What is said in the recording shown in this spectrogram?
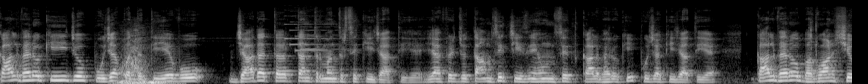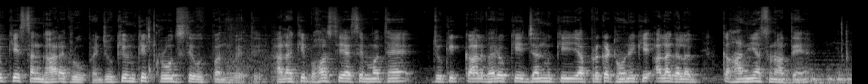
काल भैरव की जो पूजा पद्धति है, वो ज़्यादातर तंत्र मंत्र से की जाती है, या फिर जो तामसिक चीज़ें हैं, उनसे काल भैरव की पूजा की जाती है। काल भैरव भगवान शिव के संघारक रूप हैं, जो कि उनके क्रोध से उत्पन्न हुए थे। हालाँकि बहुत से ऐसे मत हैं, जो कि काल भैरव के जन्म की या प्रकट होने की अलग अलग कहानियाँ सुनाते हैं।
